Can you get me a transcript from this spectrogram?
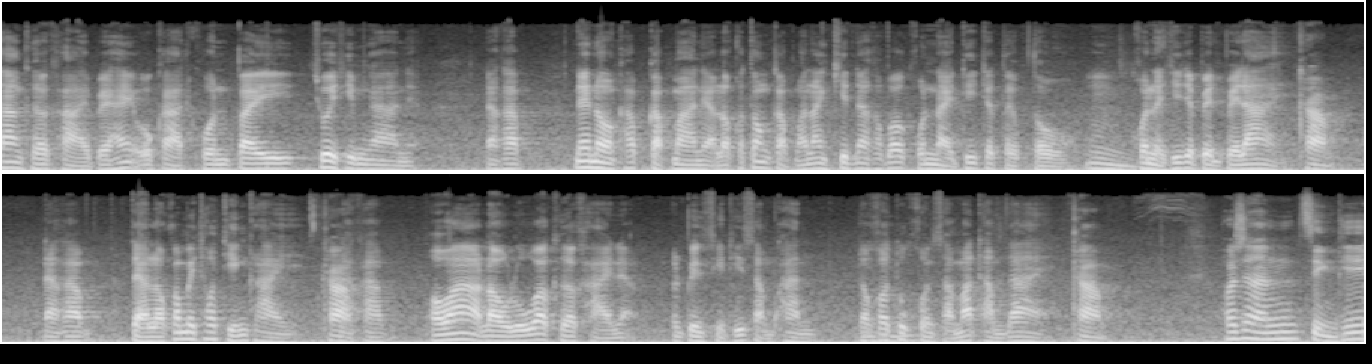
สร้างเครือข่ายไปให้โอกาสคนไปช่วยทีมงานเนี่ยนะครับแน่นอนครับกลับมาเนี่ยเราก็ต้องกลับมานั่งคิดนะครับว่าคนไหนที่จะเติบโตอืมคนไหนที่จะเป็นไปได้ครับนะครับ แต่เราก็ไม่ทอดทิ้งใครครับนะครับ เพราะว่าเรารู้ว่าเครือข่ายเนี่ยมันเป็นสิ่งที่สำคัญ แล้วก็ทุกคนสามารถทำได้ครับ เพราะฉะนั้นสิ่งที่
